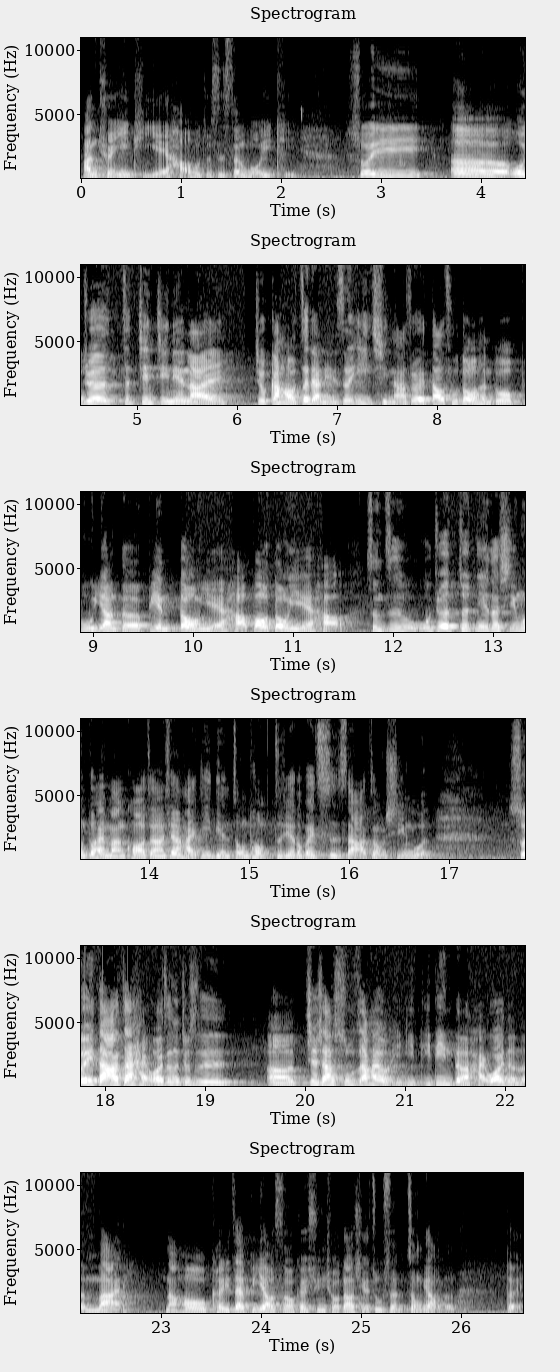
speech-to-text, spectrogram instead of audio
安全议题也好，或者是生活议题。所以，呃，我觉得这近几年来，就刚好这两年是疫情啊，所以到处都有很多不一样的变动也好，暴动也好。甚至我觉得最近的新闻都还蛮夸张，像海地连总统直接都被刺杀这种新闻，所以大家在海外真的就是呃，就像树这样，还有一一定的海外的人脉，然后可以在必要的时候可以寻求到协助是很重要的。对，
